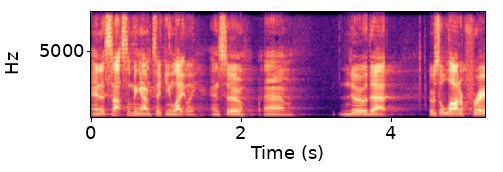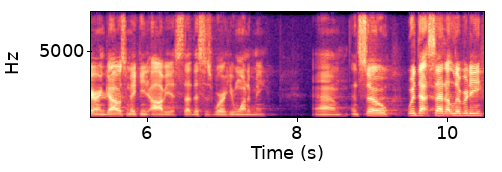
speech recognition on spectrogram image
and it's not something I'm taking lightly. And so, um, know that there was a lot of prayer, and God was making it obvious that this is where He wanted me. Um, and so, with that said, at Liberty,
